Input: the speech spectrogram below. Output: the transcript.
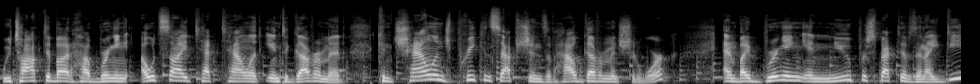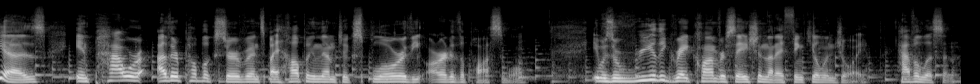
We talked about how bringing outside tech talent into government can challenge preconceptions of how government should work, and by bringing in new perspectives and ideas, empower other public servants by helping them to explore the art of the possible. It was a really great conversation that I think you'll enjoy. Have a listen.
